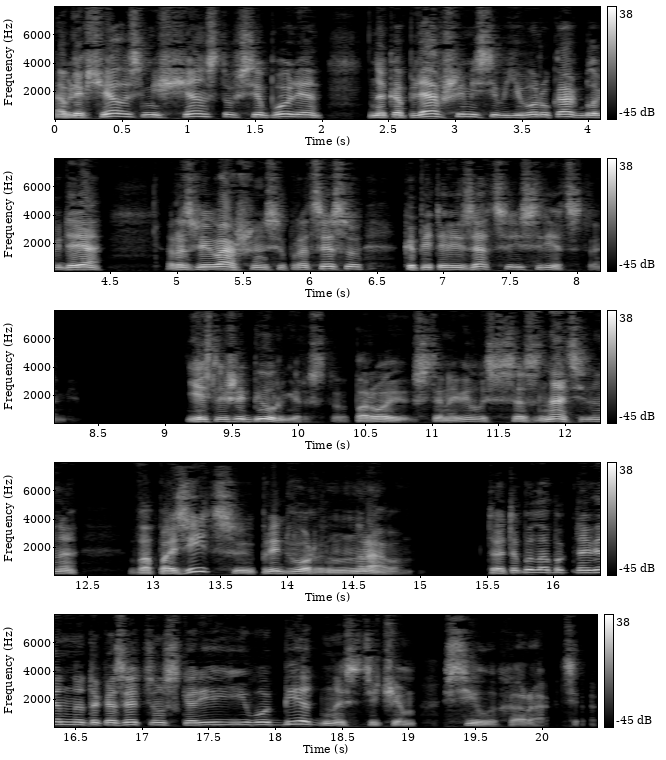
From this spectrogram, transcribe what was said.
облегчалось мещанству все более накоплявшимися в его руках благодаря развивавшемуся процессу капитализации средствами. Если же бюргерство порой становилось сознательно в оппозицию придворным нравам, то это было обыкновенно доказательством скорее его бедности, чем силы характера.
